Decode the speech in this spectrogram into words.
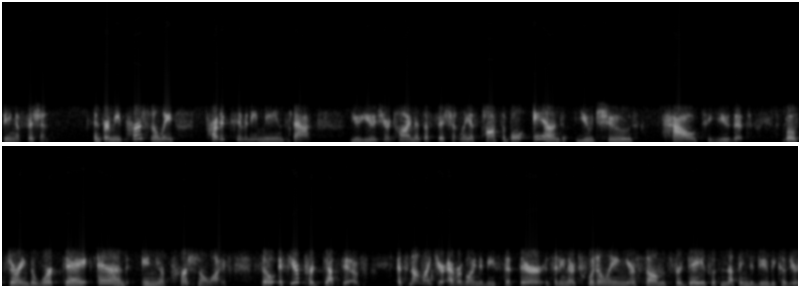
being efficient. And for me personally, productivity means that you use your time as efficiently as possible and you choose how to use it, both during the workday and in your personal life. So if you're productive It's not like you're ever going to be sit there sitting there twiddling your thumbs for days with nothing to do because you're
